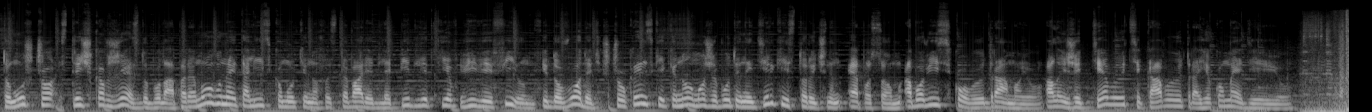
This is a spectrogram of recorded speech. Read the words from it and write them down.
тому що стрічка вже здобула перемогу на італійському кінофестивалі для підлітків Vivi Film і доводить, що українське кіно може бути не тільки історичним епосом або військовою драмою, але й життєвою цікавою трагікомедією. –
